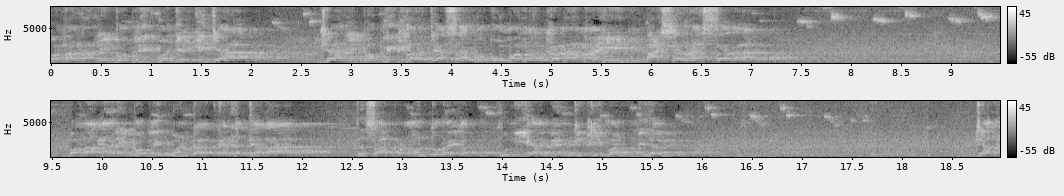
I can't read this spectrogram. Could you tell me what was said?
बनाना रिपब्लिक म्हणजे की ज्या ज्या रिपब्लिकला ज्या सार्वभौमाला कणा नाही अशाला असताना बनाना रिपब्लिक म्हणतात. कारण का त्याला तसं आपण म्हणतो नाही का कुणी यावे आणि टिकली मारून निघावे. जावे ज्याला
